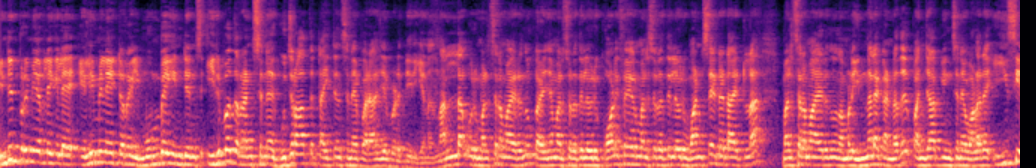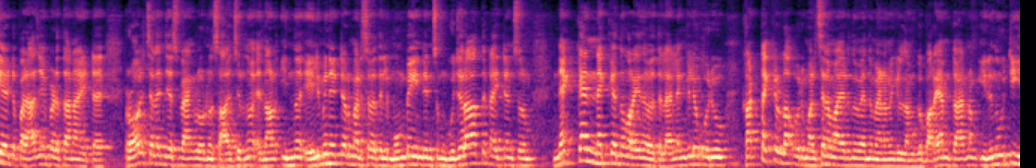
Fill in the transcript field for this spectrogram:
Indian Premier ലീഗിലെ എലിമിനേറ്ററിൽ Mumbai Indians ഇരുപത് റൺസിന് ഗുജറാത്ത് ടൈറ്റൻസിനെ പരാജയപ്പെടുത്തിയിരിക്കുകയാണ് നല്ല ഒരു മത്സരമായിരുന്നു. കഴിഞ്ഞ മത്സരത്തിൽ ഒരു ക്വാളിഫയർ മത്സരത്തിൽ ഒരു വൺ സൈഡഡ് ആയിട്ടുള്ള മത്സരമായിരുന്നു നമ്മൾ ഇന്നലെ കണ്ടത്. പഞ്ചാബ് കിങ്സിനെ വളരെ ഈസി ആയിട്ട് പരാജയപ്പെടുത്താനായിട്ട് റോയൽ ചലഞ്ചേഴ്സ് ബാംഗ്ലൂരിന് സാധിച്ചിരുന്നു. എന്നാൽ ഇന്ന് എലിമിനേറ്റർ മത്സരത്തിൽ മുംബൈ ഇന്ത്യൻസും ഗുജറാത്ത് ടൈറ്റൻസും നെക്ക് ആൻഡ് നെക്ക് എന്ന് പറയുന്ന വിധത്തിൽ അല്ലെങ്കിൽ ഒരു കട്ടയ്ക്കുള്ള ഒരു മത്സരമായിരുന്നു എന്ന് വേണമെങ്കിൽ നമുക്ക് പറയാം. കാരണം ഇരുന്നൂറ്റി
